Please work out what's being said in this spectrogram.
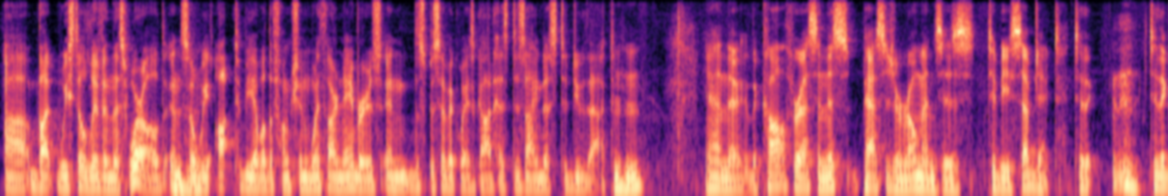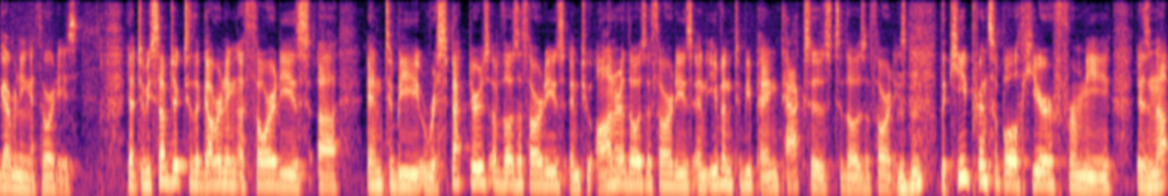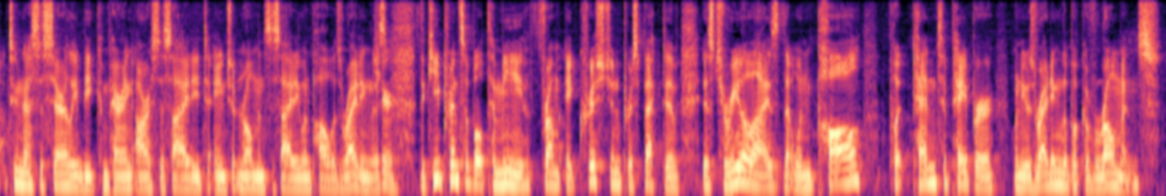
Uh, but we still live in this world, and mm-hmm. so we ought to be able to function with our neighbors in the specific ways God has designed us to do that. Mm-hmm. And the the call for us in this passage in Romans is to be subject to the to the governing authorities yeah, to be subject to the governing authorities uh, and to be respecters of those authorities and to honor those authorities and even to be paying taxes to those authorities. Mm-hmm. The key principle here for me is not to necessarily be comparing our society to ancient Roman society when Paul was writing this. Sure. The key principle to me from a Christian perspective is to realize that when Paul put pen to paper when he was writing the book of Romans,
